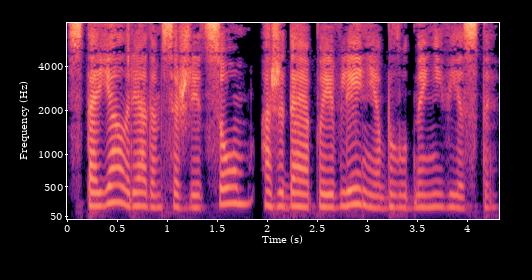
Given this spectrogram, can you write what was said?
Стоял рядом со жрецом, ожидая появления блудной невесты.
